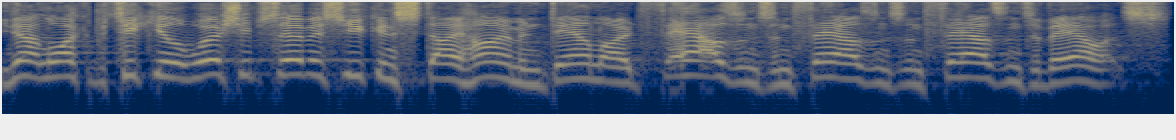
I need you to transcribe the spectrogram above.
You don't like a particular worship service? You can stay home and download thousands and thousands and thousands of hours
